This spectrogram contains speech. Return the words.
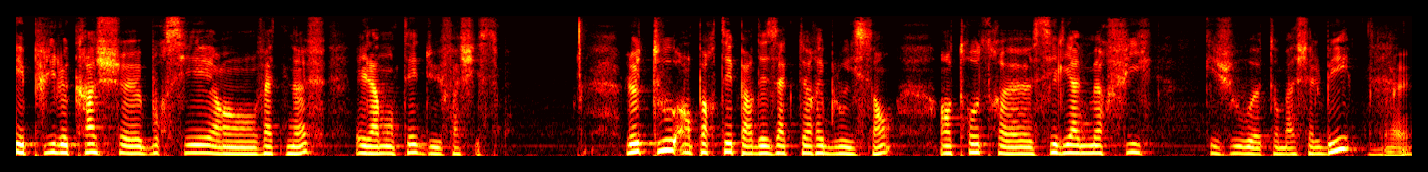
Et puis le crash euh, boursier en 29 et la montée du fascisme. Le tout emporté par des acteurs éblouissants, entre autres euh, Cillian Murphy qui joue euh, Thomas Shelby, Ouais.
